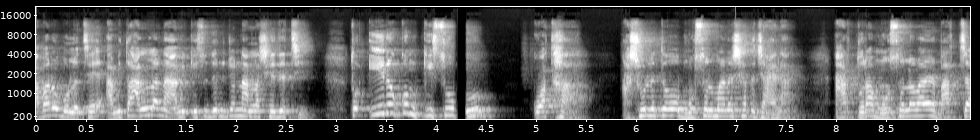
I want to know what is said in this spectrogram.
আবারও বলেছে, আমি তো আল্লাহ না, আমি কিছুদিনের জন্য আল্লাহ সেজেছি। তো এরকম কিছু কথা আসলে তো মুসলমানের সাথে যায় না। আর তোরা মুসলমানের বাচ্চা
